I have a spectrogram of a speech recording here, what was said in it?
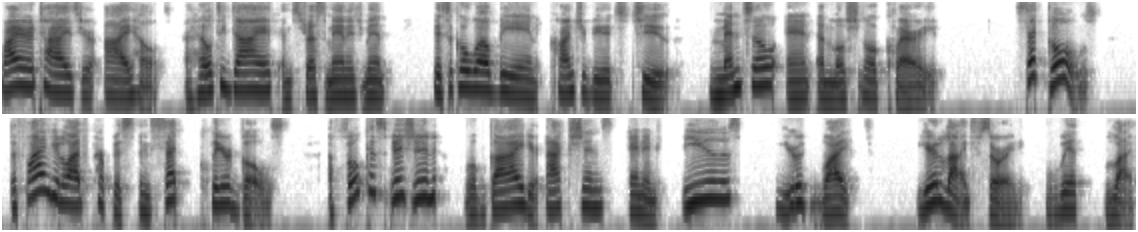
Prioritize your eye health. A healthy diet and stress management, physical well being contributes to mental and emotional clarity. Set goals. Define your life purpose and set clear goals. A focused vision will guide your actions and infuse your life, your life, sorry, with life.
